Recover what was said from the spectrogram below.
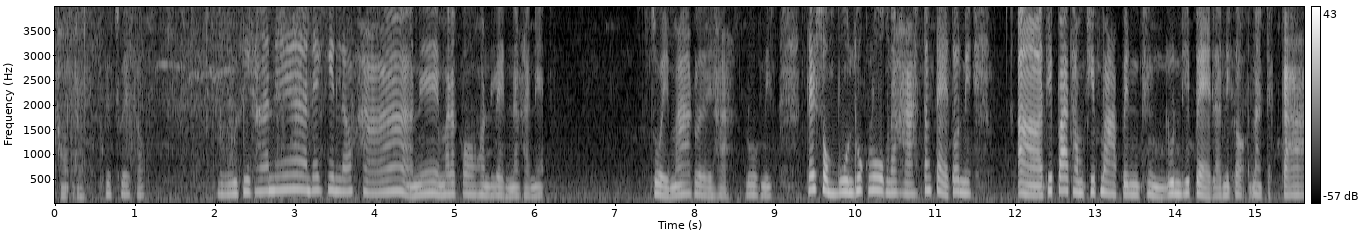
เอาออกเพื่อช่วยเขา ดูสิคะเนี่ย ได้กินแล้วค่ะ นี่มะละกอฮอนเลนนะคะ เนี่ย สวยมากเลยค่ะ ลูกนี้ ได้สมบูรณ์ทุกลูกนะคะ ตั้งแต่ต้นนี้ อ่า ที่ป้าทำคลิปมาเป็นถึงรุ่นที่แปดแล้วนี่ก็น่าจะเก้า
